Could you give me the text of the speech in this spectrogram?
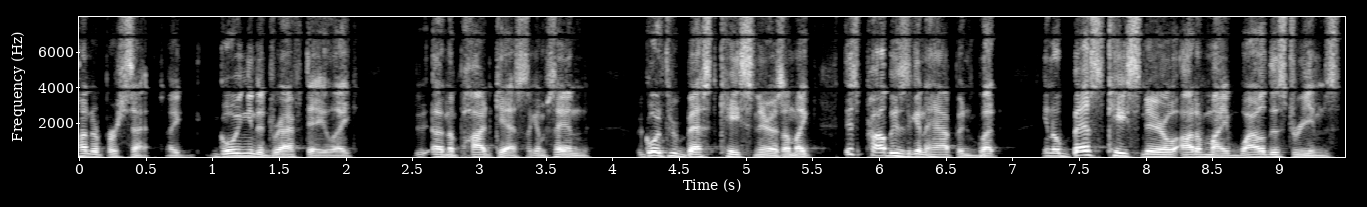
100%. Like going into draft day, like on the podcast, like I'm saying, going through best case scenarios, I'm like, this probably isn't going to happen, but you know, best case scenario out of my wildest dreams,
